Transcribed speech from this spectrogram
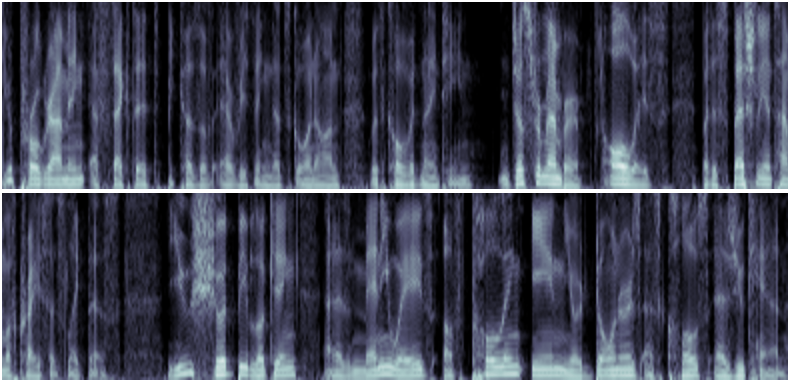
your programming affected because of everything that's going on with COVID 19. Just remember, always, but especially in time of crisis like this, you should be looking at as many ways of pulling in your donors as close as you can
